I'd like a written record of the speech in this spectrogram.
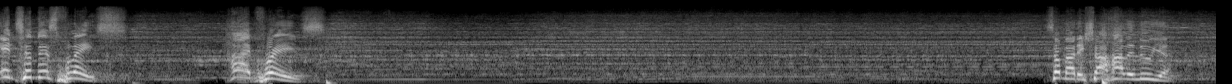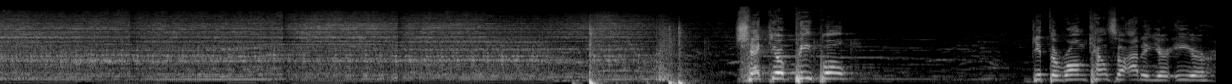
into this place. High praise. Somebody shout hallelujah. Check your people. Get the wrong counsel out of your ear.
